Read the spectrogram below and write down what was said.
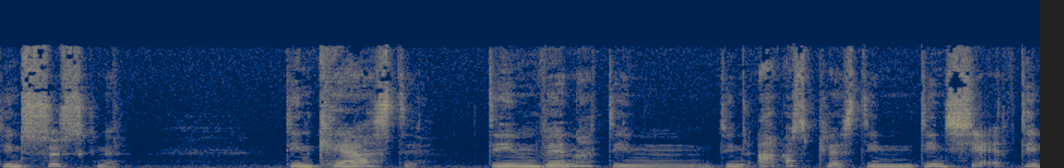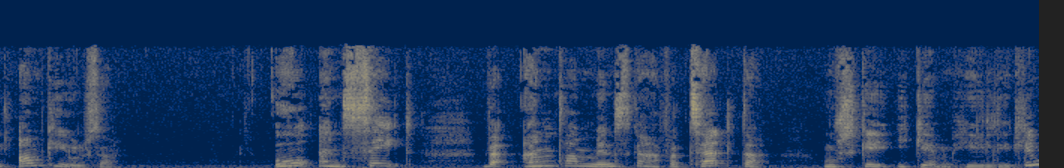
dine søskende, din kæreste, dine venner, din, din arbejdsplads, din, din chef, dine omgivelser. Uanset hvad andre mennesker har fortalt dig, måske igennem hele dit liv,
